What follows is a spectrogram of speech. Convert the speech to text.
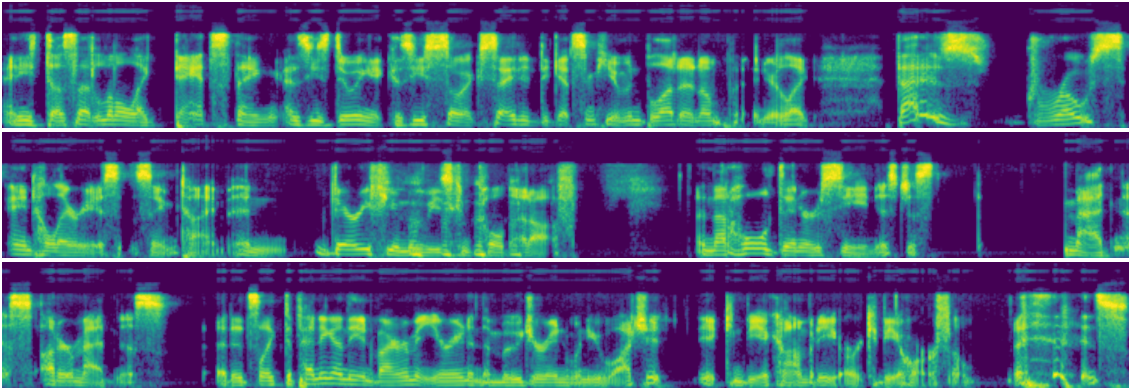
and he does that little like dance thing as he's doing it because he's so excited to get some human blood in him, and you're like, that is gross and hilarious at the same time, and very few movies can pull that off. And that whole dinner scene is just madness, utter madness. And it's like depending on the environment you're in and the mood you're in when you watch it, it can be a comedy or it can be a horror film. it's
